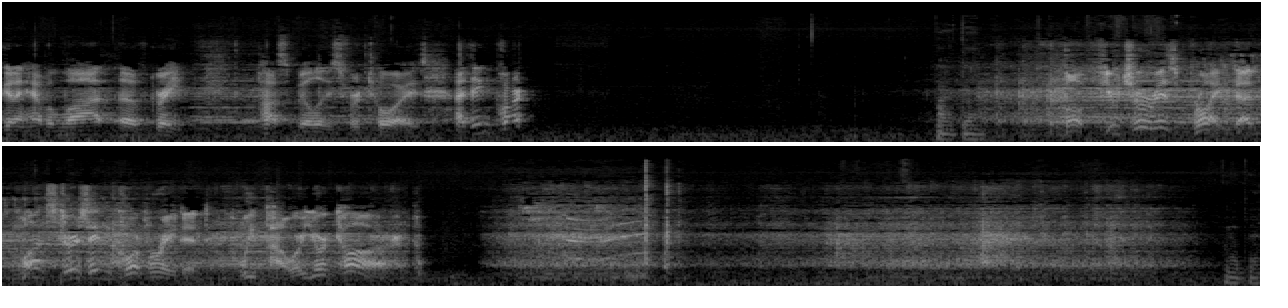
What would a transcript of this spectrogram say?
going to have a lot of great possibilities for toys. I think part About. The future is bright at Monsters Incorporated. We power your car. About that.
